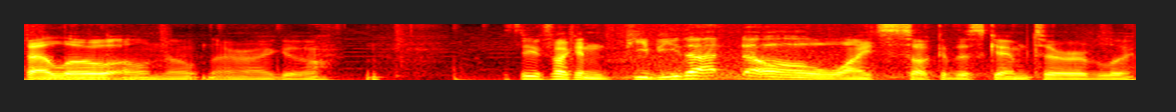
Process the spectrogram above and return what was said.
fellow. Oh, no. There I go. see if I can PB that. Oh, I suck at this game terribly.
